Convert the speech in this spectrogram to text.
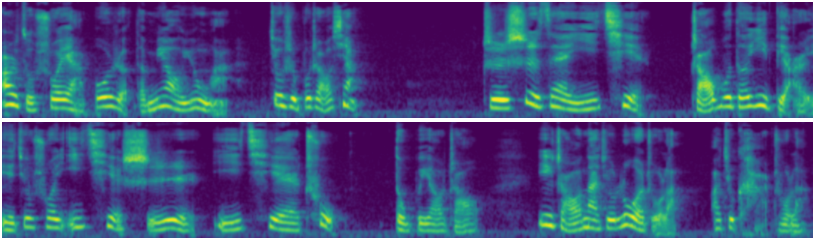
二祖说呀，般若的妙用啊，就是不着相，只是在一切着不得一点儿，也就是说一切时、一切处都不要着，一着呢就落住了啊，就卡住了。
